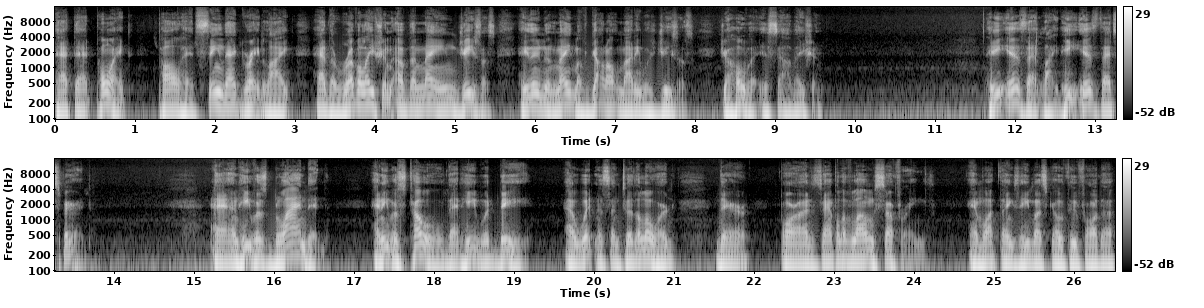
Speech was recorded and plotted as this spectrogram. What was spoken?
At that point, Paul had seen that great light, had the revelation of the name Jesus. He knew the name of God Almighty was Jesus. Jehovah is salvation. He is that light, He is that Spirit. And he was blinded, and he was told that he would be a witness unto the Lord there for an example of long sufferings and what things he must go through for the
